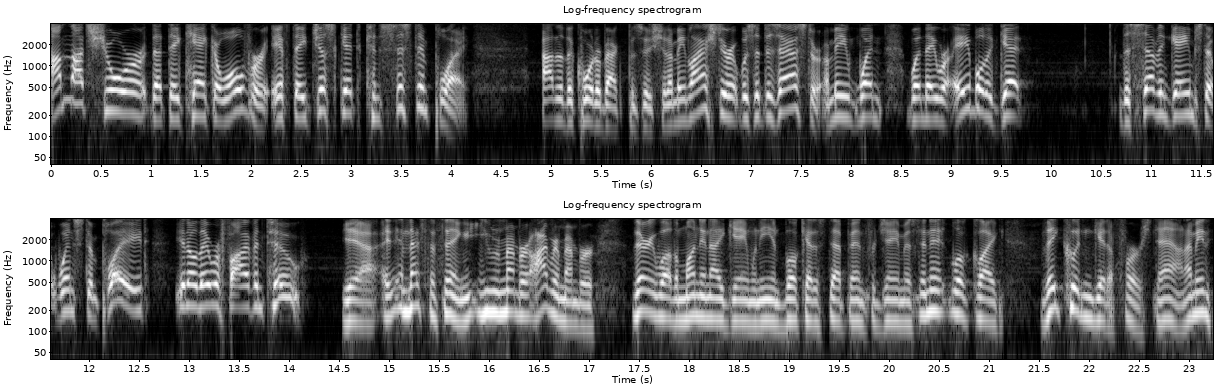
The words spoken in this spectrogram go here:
I'm not sure that they can't go over if they just get consistent play out of the quarterback position. I mean, last year it was a disaster. I mean, when when they were able to get the seven games that Winston played, you know, they were five and two. Yeah, and, and, that's the thing. You remember, I remember very well the Monday night game when Ian Book had to step in for Jameis, and it looked like they couldn't get a first down. I mean,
